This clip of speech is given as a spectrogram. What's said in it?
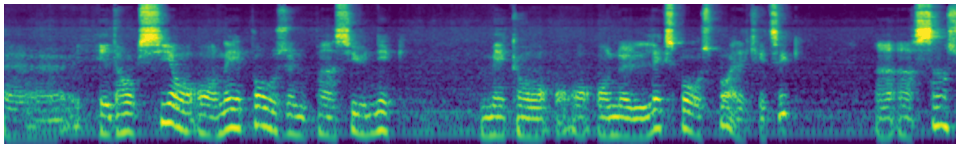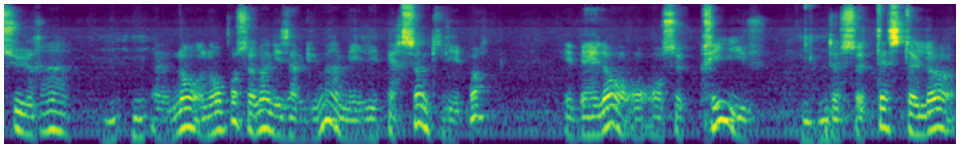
Euh, et donc, si on, on impose une pensée unique, mais qu'on on- on ne l'expose pas à la critique, en, en censurant euh, non, non pas seulement les arguments, mais les personnes qui les portent, eh bien là, on, on se prive de ce test-là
